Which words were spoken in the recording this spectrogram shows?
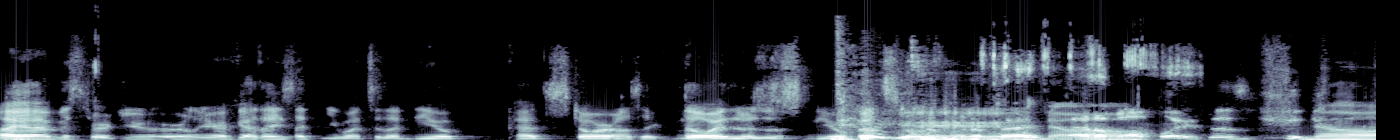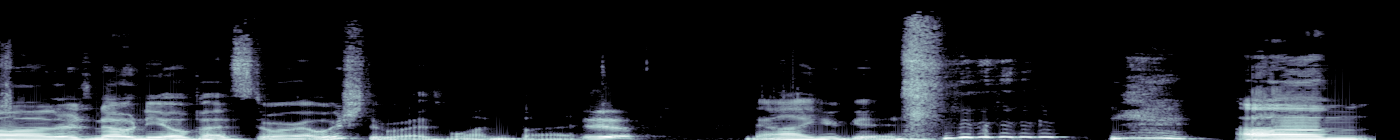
I uh, misheard you earlier. I thought you said you went to the Neopet store. I was like, no way, there's this Neopet store in Winnipeg, No. out of all places. No, there's no Neopet store. I wish there was one, but Yeah. nah, you're good. um,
